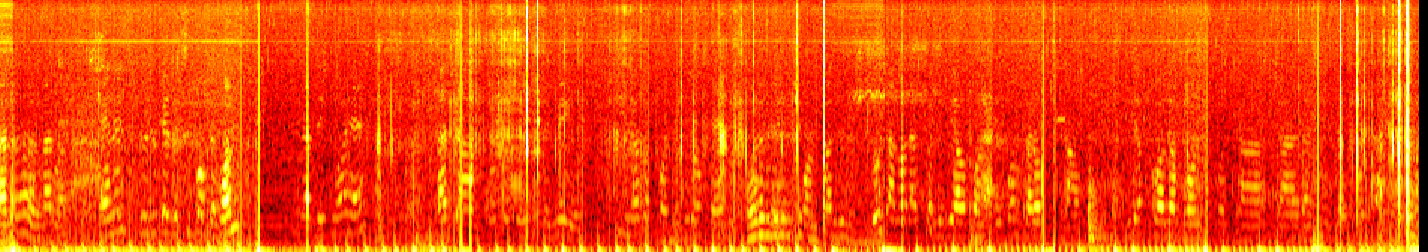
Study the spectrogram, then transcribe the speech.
And that one. And you look at the tip of the horn, see that there's no hair. That um, also the male. Females, of course, they do not hair. Oh, look at the little chicken. But those are not actually real horns. They form part of the cow. We just call them horns because uh, the, the shape of the uh, the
